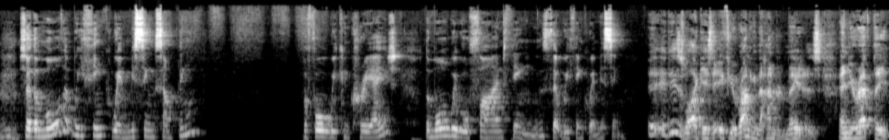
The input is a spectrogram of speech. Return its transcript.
Mm. So the more that we think we're missing something before we can create, the more we will find things that we think we're missing. It is like as if you're running the hundred meters and you're at the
